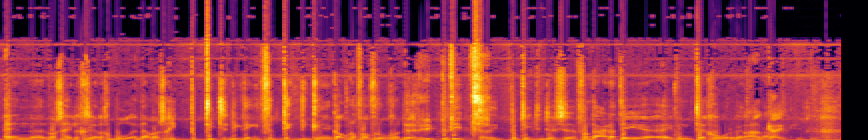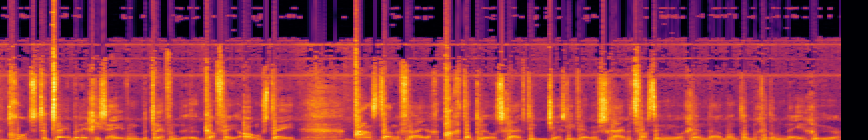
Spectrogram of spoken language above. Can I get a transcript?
En het was een hele gezellige boel. En daar was Riet Petit, die denk ik, die ken ik ook nog van vroeger. De Riet Petit. Riet Petit. Dus vandaar dat hij even tegen horen werd Oké. Okay. Goed, de twee berichtjes even betreffende Café Oomstee. Aanstaande vrijdag 8 april schrijft u jazzliefhebbers, schrijf het vast in uw agenda, want dan begint om 9 uur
